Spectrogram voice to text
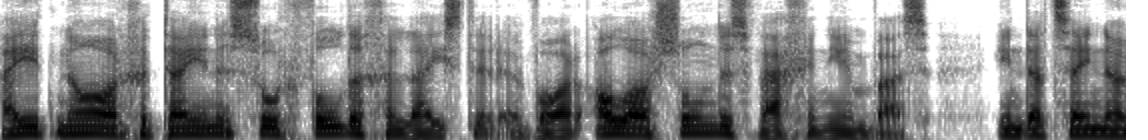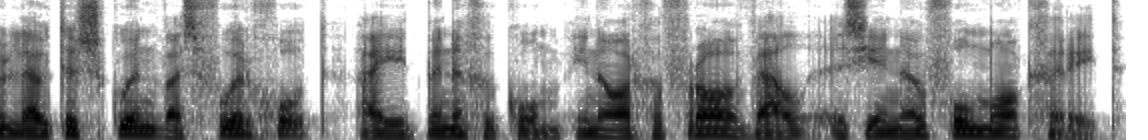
Hy het na haar getuienis sorgvuldig geluister waar al haar sondes weggeneem was en dat sy nou louter skoon was voor God. Hy het binne gekom en haar gevra: "Wel, is jy nou volmaak gered?"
